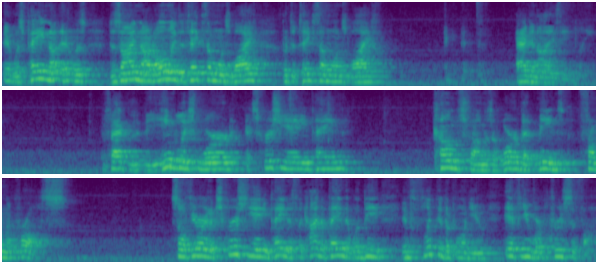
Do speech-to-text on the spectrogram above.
It was pain, it was designed not only to take someone's life, but to take someone's life agonizingly. In fact, the English word excruciating pain comes from is a word that means from the cross. So if you're in excruciating pain, it's the kind of pain that would be inflicted upon you if you were crucified.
